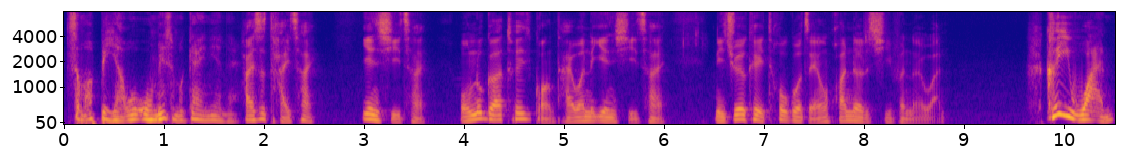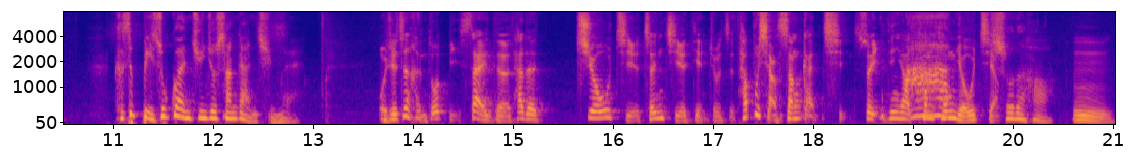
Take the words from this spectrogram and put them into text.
怎么比啊？我我没什么概念呢。还是台菜宴席菜？我们如果要推广台湾的宴席菜，你觉得可以透过怎样欢乐的气氛来玩？可以玩。可是比出冠军就伤感情嘞，我觉得这很多比赛的他的纠结症结点就是他不想伤感情，所以一定要通通有奖。说得好，嗯，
